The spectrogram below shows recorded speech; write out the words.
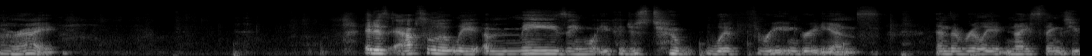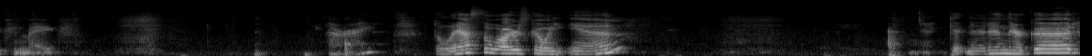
All right. It is absolutely amazing what you can just do with three ingredients and the really nice things you can make. All right. The last the water is going in. Getting it in there good.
